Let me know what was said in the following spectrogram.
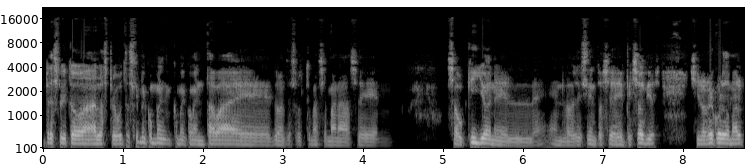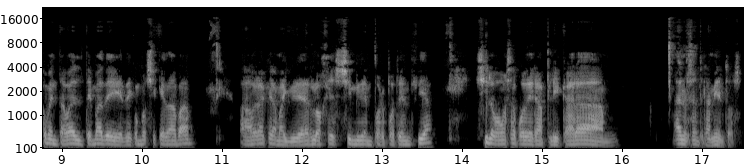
Respecto a las preguntas que me, que me comentaba eh, durante estas últimas semanas en Sauquillo en, el, en los distintos eh, episodios, si no recuerdo mal, comentaba el tema de, de cómo se quedaba ahora que la mayoría de relojes se miden por potencia, si lo vamos a poder aplicar a, a los entrenamientos.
